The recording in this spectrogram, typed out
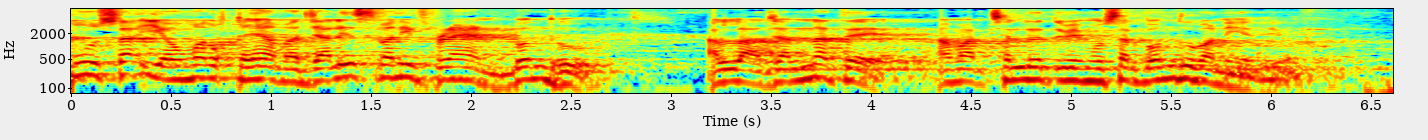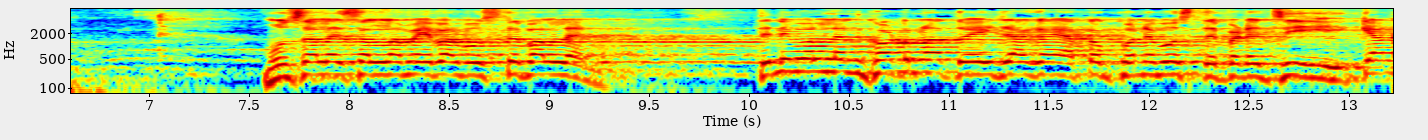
মুসা ইয়াউমাল কিয়ামা। জালিস মানে ফ্রেন্ড বন্ধু। আল্লাহ জান্নাতে আমার ছেলেরে তুমি মুসার বন্ধু বানিয়ে দিও। মুসা আলাইহিস সালাম এবার বুঝতে পারলেন তিনি বললেন, ঘটনা তো এই জায়গায় এতক্ষণে বুঝতে পেরেছি। কেন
